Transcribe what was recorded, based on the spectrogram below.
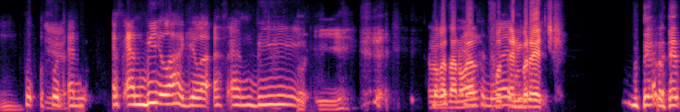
Hmm. Food Iya. and F&B lah gila, F&B. Oh iya. Kalau kata Noel, food and beverage. Beret.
